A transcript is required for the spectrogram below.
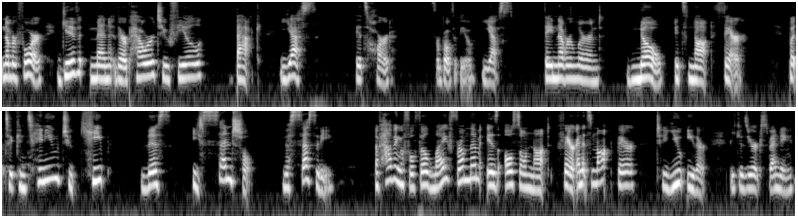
Number four, give men their power to feel back. Yes, it's hard for both of you. Yes. They never learned, no, it's not fair. But to continue to keep this essential necessity of having a fulfilled life from them is also not fair. And it's not fair to you either because you're expending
